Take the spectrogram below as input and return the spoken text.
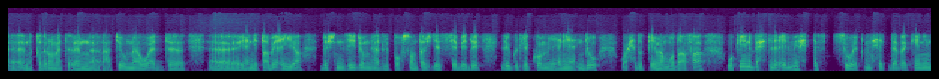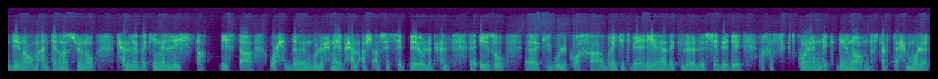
نقدروا مثلا نعطيو مواد يعني طبيعية باش نزيدوا من هذا ال pourcentage ديال ال CBD. اللي قلت لكم يعني عنده واحد القيمة مضافة. وكاين البحث العلمي حتى في التسويق من حيث دابا كاينين des normes internationaux بحال دابا كاينة ليستا. ليستا واحد نقولوا حنايا بحال HACCP ولا بحال ايزو كيقول لك واخا بغيتي تبيع لي هذاك le CBD خاصك تكون عندك des normes دفتر التحملات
